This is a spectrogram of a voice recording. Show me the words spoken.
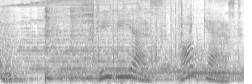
TBS Podcast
